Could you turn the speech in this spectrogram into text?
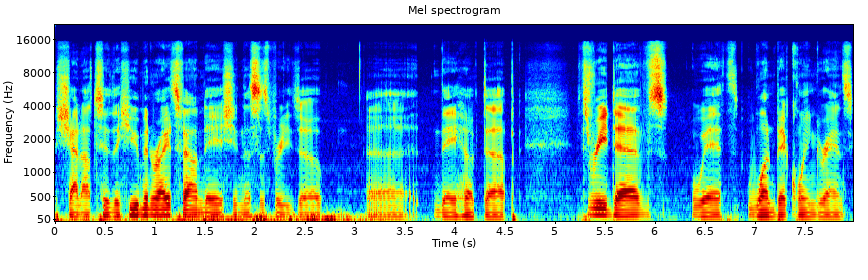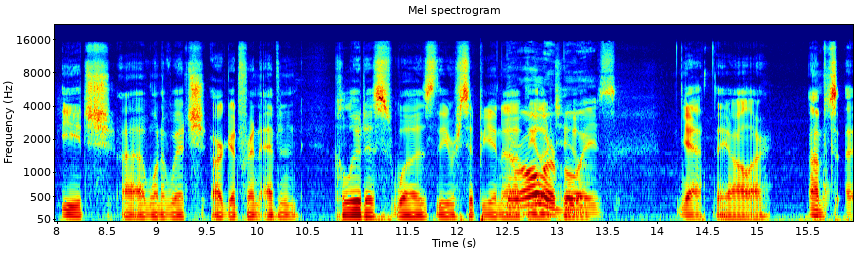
shout out to the Human Rights Foundation. This is pretty dope. Uh, they hooked up three devs with one Bitcoin grants each. Uh, one of which our good friend Evan Kaloudis was the recipient They're of. the all other our two. boys. Yeah, they all are. Um, uh,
